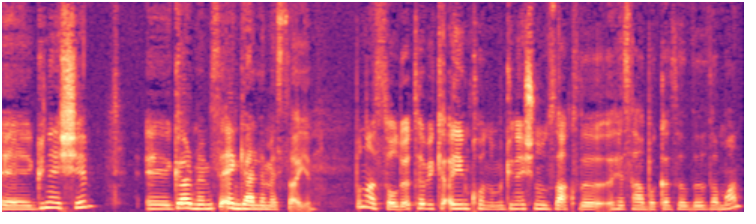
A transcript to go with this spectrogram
e, güneşi e, görmemizi engellemesi ayın. Bu nasıl oluyor? Tabii ki ayın konumu, güneşin uzaklığı hesaba katıldığı zaman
